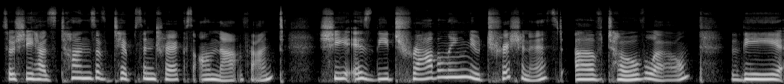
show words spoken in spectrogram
So she has tons of tips and tricks on that front. She is the traveling nutritionist of Tove Lo, the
